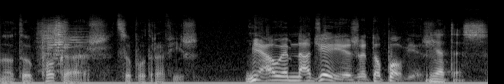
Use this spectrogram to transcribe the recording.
No to pokaż, co potrafisz. Miałem nadzieję, że to powiesz. Ja też.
